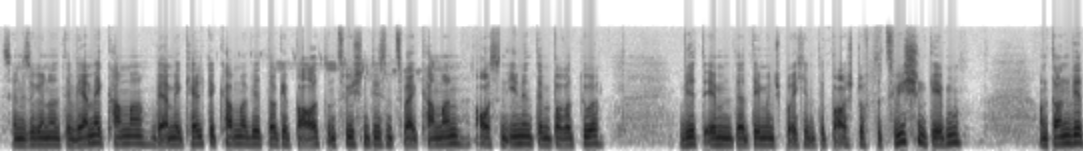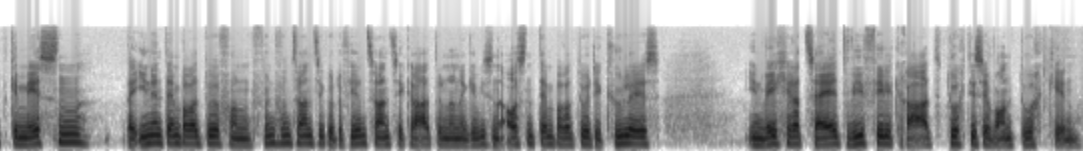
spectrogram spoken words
Das ist eine sogenannte Wärmekammer, Wärme-Kältekammer wird da gebaut und zwischen diesen zwei Kammern, Außen-Innentemperatur, wird eben der dementsprechende Baustoff dazwischen geben. Und dann wird gemessen bei Innentemperatur von 25 oder 24 Grad und einer gewissen Außentemperatur, die kühler ist, in welcher Zeit wie viel Grad durch diese Wand durchgehen.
